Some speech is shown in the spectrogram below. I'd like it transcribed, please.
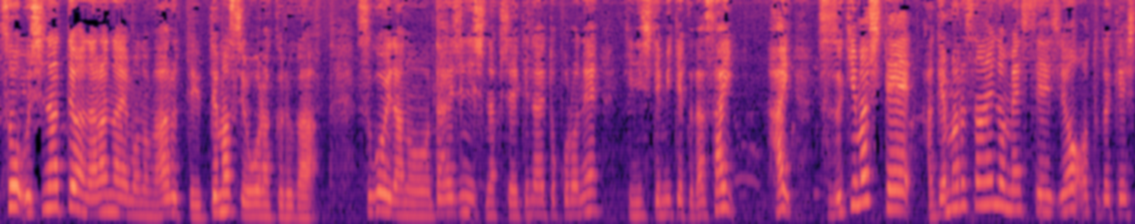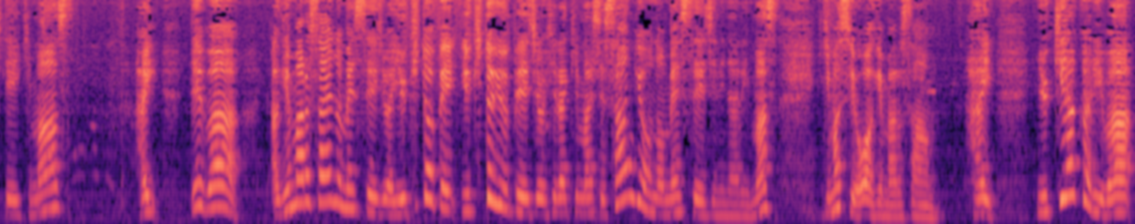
そう、失ってはならないものがあるって言ってますよ、オラクルが。すごい、あの、大事にしなくちゃいけないところね、気にしてみてください。はい。続きまして、あげまるさんへのメッセージをお届けしていきます。はい。では、あげまるさんへのメッセージは雪とペ、雪というページを開きまして3行のメッセージになります。いきますよ、あげまるさん。はい。雪明かりは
